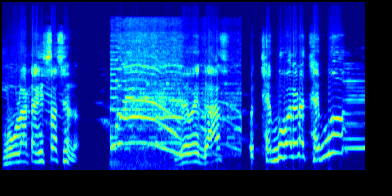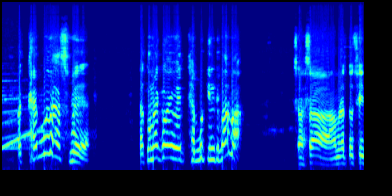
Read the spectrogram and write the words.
বড় একটা ইচ্ছা ছিল। যে ওই গাছ ওই থেব্বু বলে না থেব্বু? ওই থেব্বু আসবে। তা তোমরা কি ওই থেব্বু কিনতে পারবা? চাচা আমরা তো সেই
